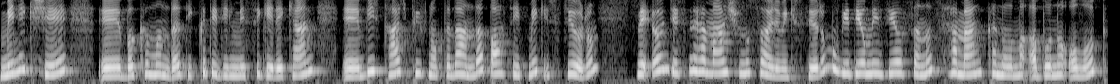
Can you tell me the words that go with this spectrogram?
menekşe e, bakımında dikkat edilmesi gereken e, birkaç püf noktadan da bahsetmek istiyorum. Ve öncesinde hemen şunu söylemek istiyorum. Bu videomu izliyorsanız hemen kanalıma abone olup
